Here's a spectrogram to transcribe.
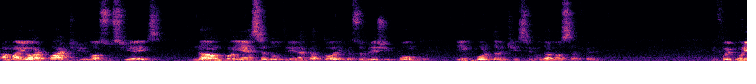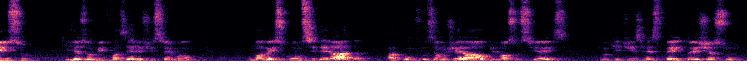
a maior parte de nossos fiéis não conhece a doutrina católica sobre este ponto importantíssimo da nossa fé. E foi por isso que resolvi fazer este sermão, uma vez considerada a confusão geral de nossos fiéis no que diz respeito a este assunto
